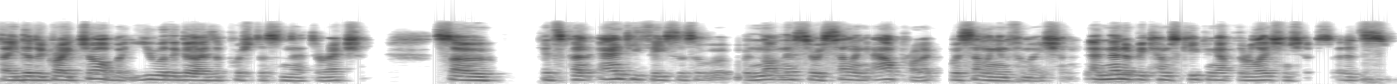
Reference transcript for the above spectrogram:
They did a great job, but you were the guys that pushed us in that direction. So it's an antithesis we're not necessarily selling our product, we're selling information. And then it becomes keeping up the relationships. It's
